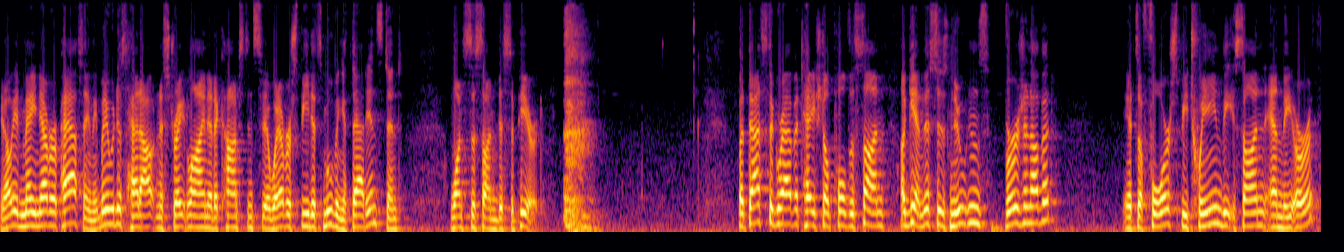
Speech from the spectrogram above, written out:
You know, it may never pass anything, but it would just head out in a straight line at a constant speed, whatever speed it's moving at that instant, once the sun disappeared. but that's the gravitational pull of the sun. Again, this is Newton's version of it. It's a force between the sun and the earth.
